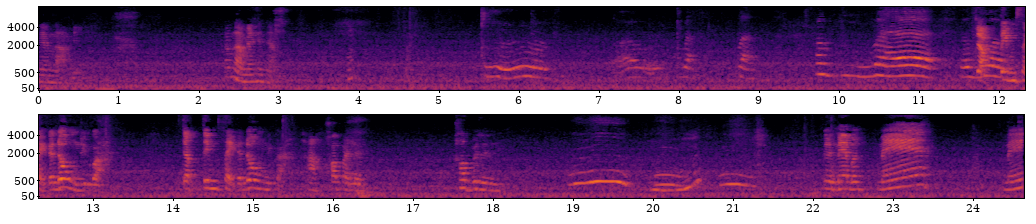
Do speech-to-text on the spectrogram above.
แนมหนามี แนมหนาไม่เห็นยังจับติมใส่กระด้งดีกว่า จับติมใส่กระด้งดีกว่า อะ เข้าไปเลย เข้าไปเลยอื้อหือเกิดแม่เบิ้งแม่ แม่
